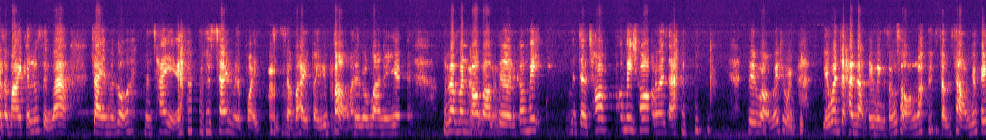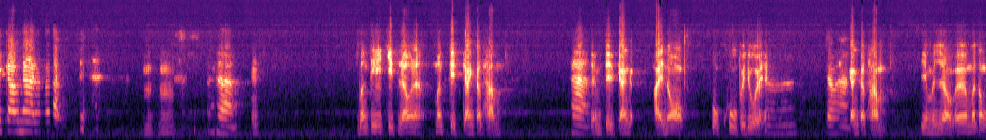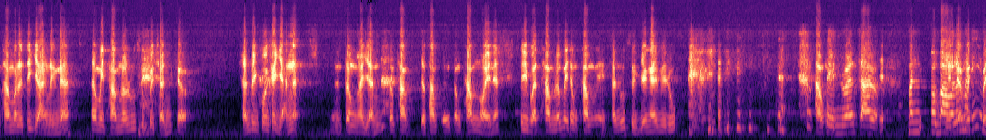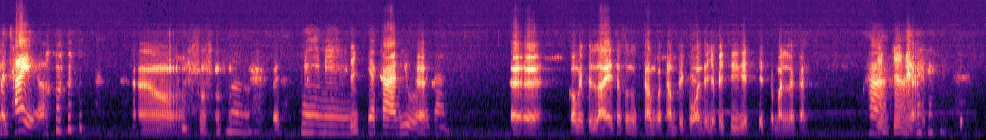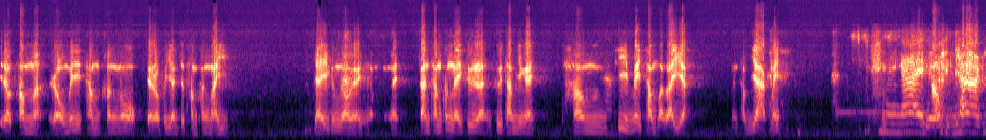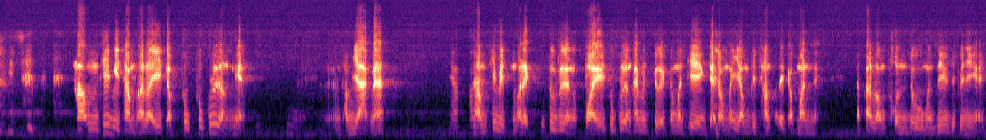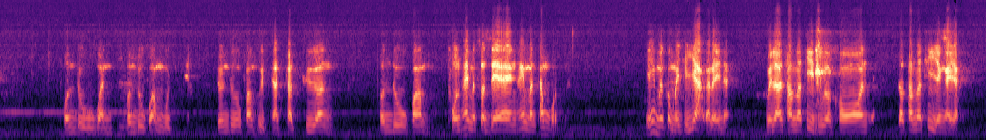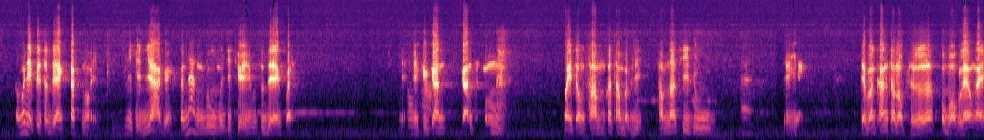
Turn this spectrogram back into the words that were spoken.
สบายก็รู้สึกว่าใจมันก็เอ้ยมันใช่เหรอมันใช่มันปล่อยจิตสบายไปหรือเปล่าอะไรประมาณนี้แล้วมันเบาๆเกินก็ไม่ มันจะชอบก็ไม่ชอบนะอาจารย์เลยบอกไม่ถูกบางทีเดี๋ยวมันจะถนัดหนึ่งหนึ่งสองสองสามสามไม่ค่อยก้าวหน้าเท่าไหร่อืมอืม ค่ะบางทีจิตเราน่ะ มันติดการกระทำค่ะแต่มันติดการภายนอกควบคู่ไปด้วยอ่าเจ้าค่ะการกระทำที่มันชอบเออ มันต้องทำอะไรสักอย่างหนึ่งนะถ้าไม่ทำแล้วรู้สึกว่าฉันก็ ฉันเป็นคนขยันน่ะ ต้องขยันต้องทำจะทำอะไรต้องทำหน่อยนะปฏิบัติทำแล้วไม่ต้องทำเนี่ยฉันรู้สึกยังไงไม่รู้ทำเป็นว่าอาจารย์แบบมันเบาๆแล้วมันเอ๊ะมันใช่เหรอ อ้าวมีมีจริงมีอาการนี้อยู่เอออาจารย์เออเออก็ไม่เป็นไรถ้าสนุกทำก็ทำไปก่อน แต่อย่าไปซีเรียสเจ็ดกับมันแล้วกันค่ะจริงๆเนี่ยที่เราทำอะ เราไม่ได้ทำข้างนอก แต่เราพยายามจะทำข้างในใจของเราอยากจะทำข้างในการทำข้างในคืออะไรคือทำยังไงทำที่ไม่ทำอะไรอะ มันทำยากไหมไม่ง่ายเลยเอายาก ทำที่ไม่ทำอะไรกับทุกทุก ๆเรื่องเนี่ยเอ่อทำยากนะทำที่ไม่ทำอะไรทุกเรื่องอะปล่อยทุกเรื่องให้มันเกิดของมันเอง แต่เราไม่ยอมไปทำอะไรกับมันเนี่ยถ้าการลองทนดูมันซิมันจะเป็นยังไง ทนดูมันทนดูความหงุดหงิดทนดูความอึดอัดขัดเคือง ทนดูความทนให้มันแสดงให้มันทั้งหมด เอ๊ะมันก็ไม่ใช่ยากอะไรนะเวลาทำหน้าที่ดูละครเราทำหน้าที่ยังไงอะ เราไม่ได้ไปแสดงสักหน่อย ไม่เห็นยากเลยก็นั่งดูมันเฉยๆให้มันแสดงไปเนี่ยเนี่ยคือการการทำไม่ต้องทำก็ทำแบบนี้ทำหน้าที่ดูอ่าอย่างเงี้ยแต่บางครั้งถ้าเราเผลอก็บอกแล้วไง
